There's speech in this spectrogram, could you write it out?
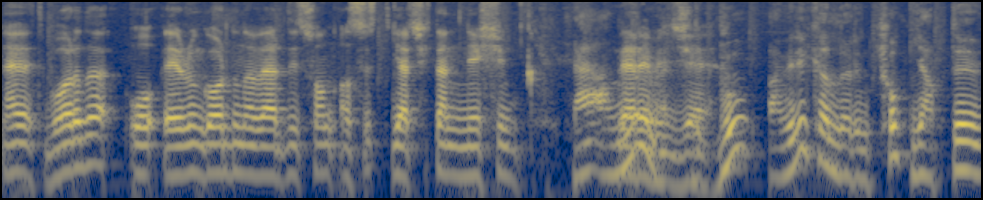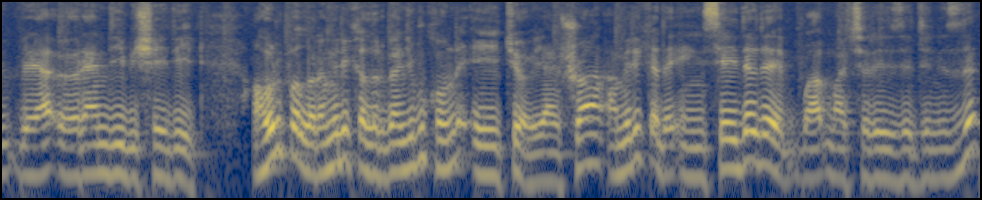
yani. Evet bu arada o Aaron Gordon'a verdiği son asist gerçekten Nash'in Yani mı? Verebileceği. İşte bu Amerikalıların çok yaptığı veya öğrendiği bir şey değil. Avrupalılar Amerikalıları bence bu konuda eğitiyor. Yani şu an Amerika'da NCAA'de de ma- maçları izlediğinizde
